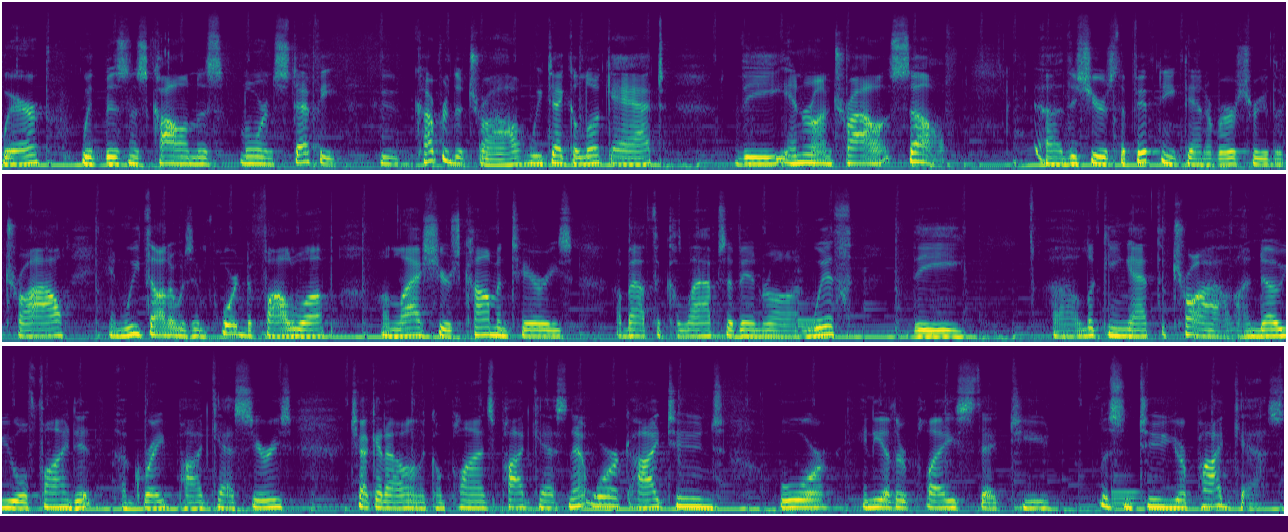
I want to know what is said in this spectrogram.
where, with business columnist Loren Steffy, who covered the trial, we take a look at the Enron trial itself. Uh, this year is the 15th anniversary of the trial, and we thought it was important to follow up on last year's commentaries about the collapse of Enron with the uh, looking at the trial. I know you will find it a great podcast series. Check it out on the Compliance Podcast Network, iTunes, or any other place that you listen to your podcast.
